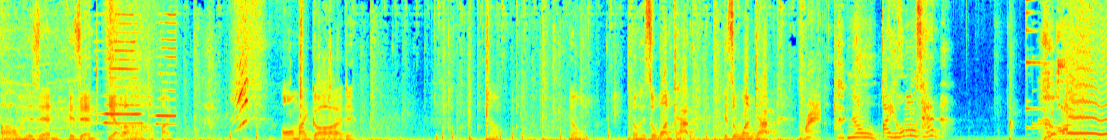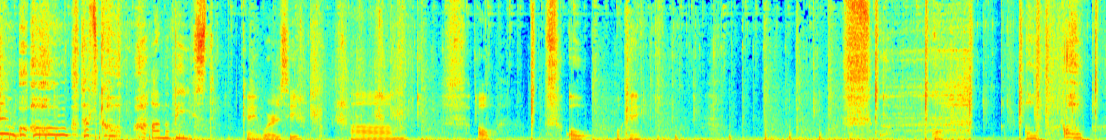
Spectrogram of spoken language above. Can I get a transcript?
Oh, he's in. He's in. Yeah. Oh my. Oh my god. No. No. No, he's a one tap. He's a one tap. No, I almost had. Oh. Oh. Let's go. I'm a beast. Okay, where is he? Um, oh, oh, okay. Oh, oh, oh,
